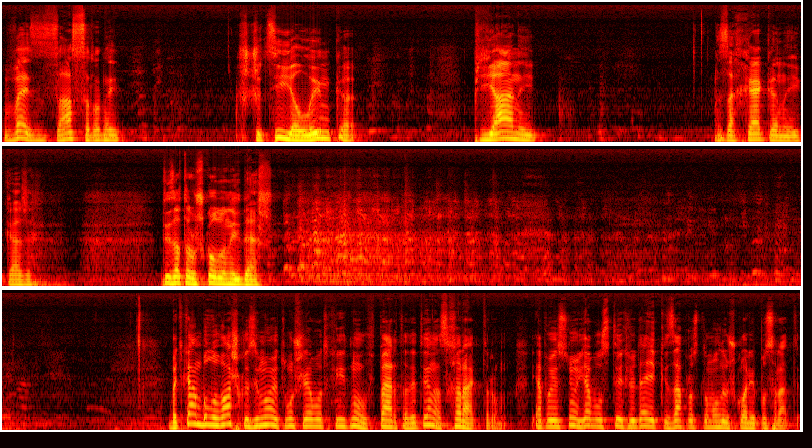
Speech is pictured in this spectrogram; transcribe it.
весь засраний, що ці ялинка, п'яний, захеканий і каже: ти завтра в школу не йдеш. Батькам було важко зі мною, тому що я був такий ну, вперта дитина з характером. Я поясню, я був з тих людей, які запросто могли в школі посрати.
